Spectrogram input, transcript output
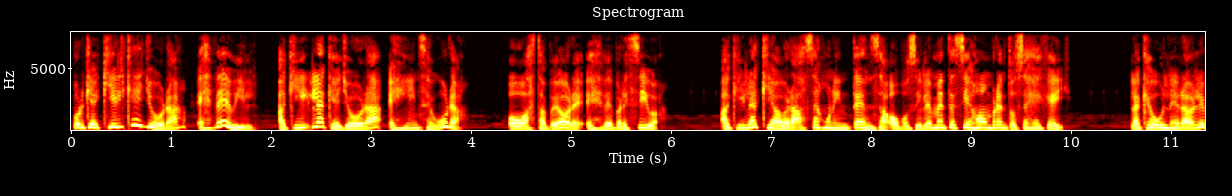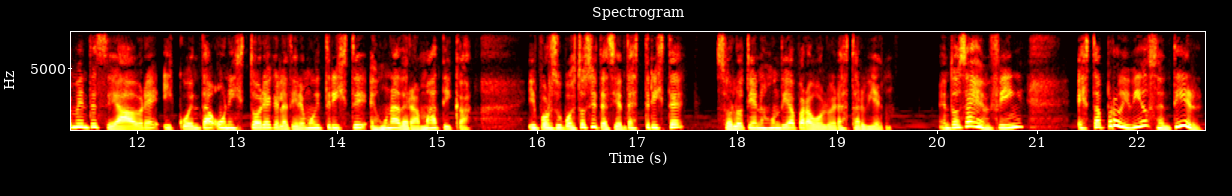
Porque aquí el que llora es débil, aquí la que llora es insegura o hasta peor, es depresiva. Aquí la que abraza es una intensa o posiblemente si es hombre entonces es gay. La que vulnerablemente se abre y cuenta una historia que la tiene muy triste es una dramática. Y por supuesto si te sientes triste, solo tienes un día para volver a estar bien. Entonces, en fin, está prohibido sentir.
